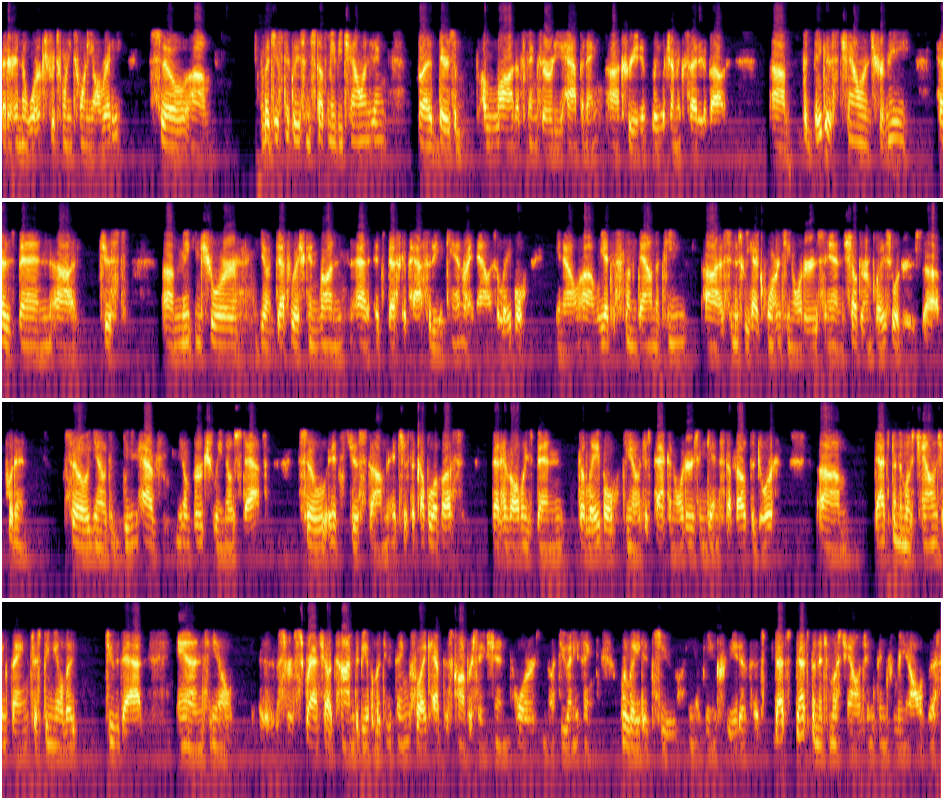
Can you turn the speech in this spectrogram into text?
that are in the works for 2020 already. So um, logistically, some stuff may be challenging, but there's a, a lot of things already happening uh, creatively, which I'm excited about. Um, the biggest challenge for me has been uh, just uh, making sure you know Deathwish can run at its best capacity it can right now as a label. You know, uh, we had to slim down the team uh, as soon as we had quarantine orders and shelter-in-place orders uh, put in. So you know, we have you know virtually no staff. So it's just um, it's just a couple of us that have always been the label. You know, just packing orders and getting stuff out the door. Um, that's been the most challenging thing, just being able to do that and you know sort of scratch out time to be able to do things like have this conversation or you know, do anything related to you know being creative. It's, that's that's been the most challenging thing for me in all of this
